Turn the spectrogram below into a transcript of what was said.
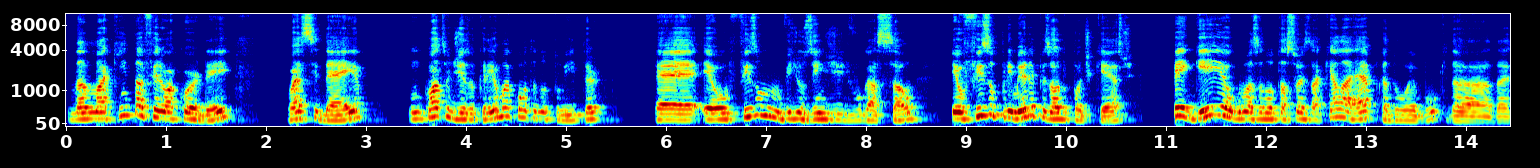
na quinta-feira eu acordei com essa ideia, em quatro dias eu criei uma conta no Twitter, é, eu fiz um videozinho de divulgação, eu fiz o primeiro episódio do podcast, peguei algumas anotações daquela época do e-book, da, da,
